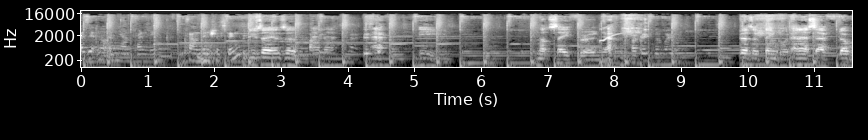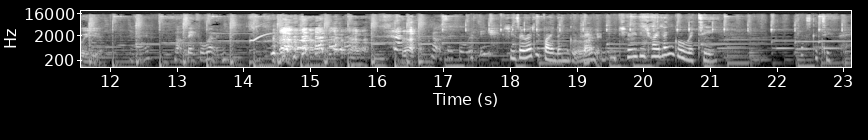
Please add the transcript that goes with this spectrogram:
Why is it not Enyang friendly? Sounds interesting. Would you say it's a NSFE? Not safe for a I think There's a thing called NSFW. No, not safe for women. Not safe for witty. She's already bilingual. Trilingual. Should we be trilingual, Witty? Qu'est-ce que tu fais?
